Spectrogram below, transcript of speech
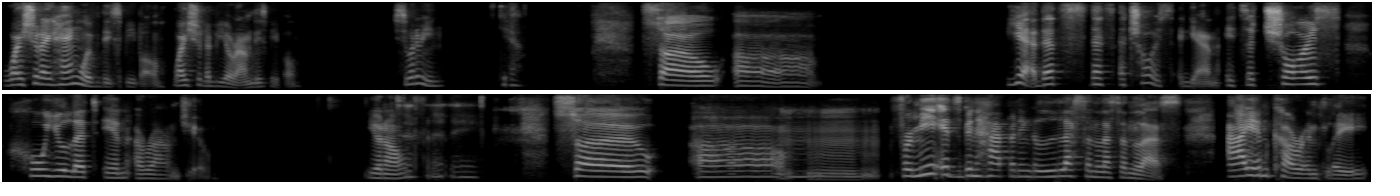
why should I hang with these people? Why should I be around these people? See what I mean? Yeah. So, uh, yeah that's that's a choice again it's a choice who you let in around you you know definitely so um for me it's been happening less and less and less i am currently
